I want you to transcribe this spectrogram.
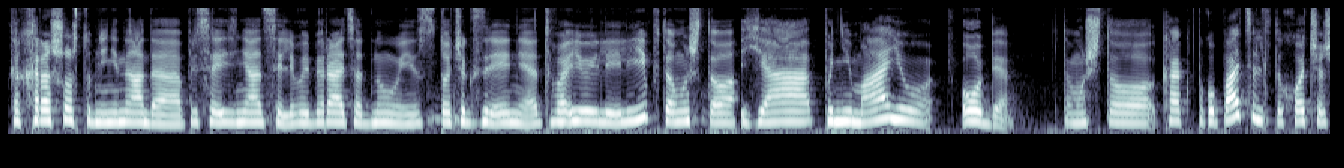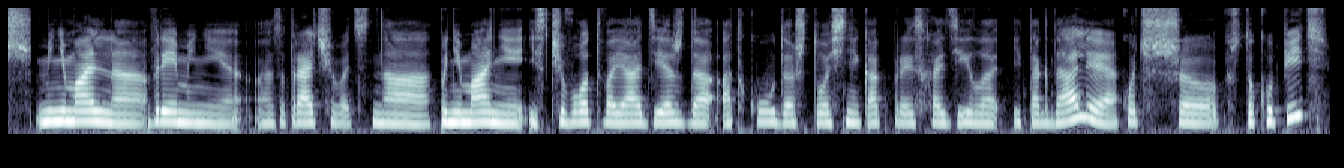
как хорошо, что мне не надо присоединяться или выбирать одну из точек зрения зрения, твою или Ильи, потому что я понимаю обе потому что как покупатель ты хочешь минимально времени э, затрачивать на понимание, из чего твоя одежда, откуда, что с ней, как происходило и так далее. Хочешь э, что купить,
